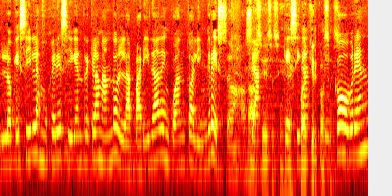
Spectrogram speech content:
Lo que sí, las mujeres siguen reclamando la paridad en cuanto al ingreso. O sea, Ah, sí, eso sí, que sigan, cualquier cosa. que cobren.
